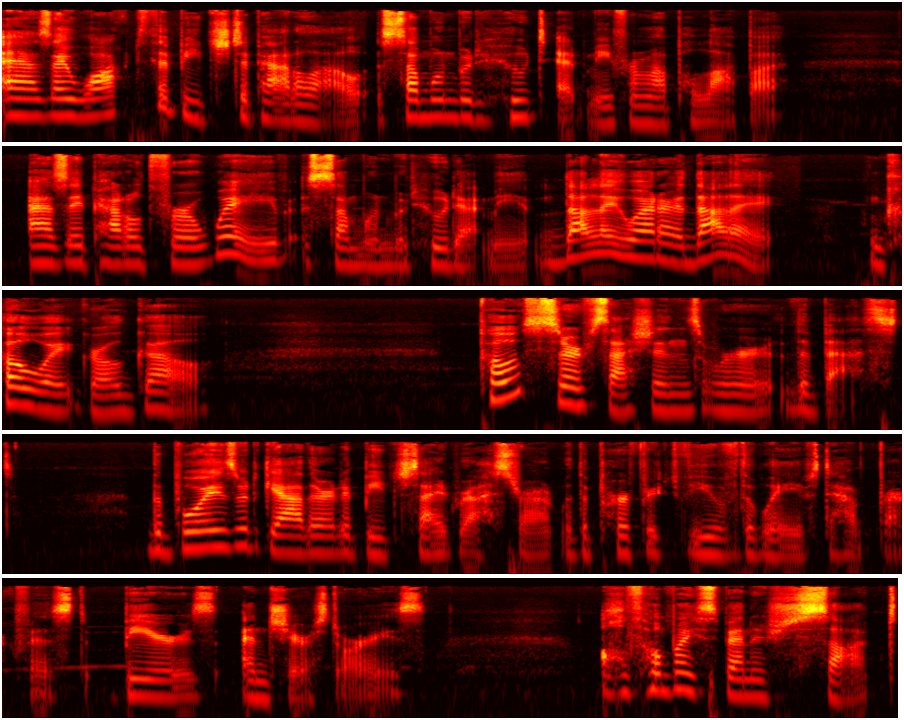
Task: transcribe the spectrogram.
As I walked the beach to paddle out, someone would hoot at me from a palapa. As I paddled for a wave, someone would hoot at me, Dale, güera, dale! Go, white girl, go. Post surf sessions were the best. The boys would gather at a beachside restaurant with a perfect view of the waves to have breakfast, beers, and share stories. Although my Spanish sucked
